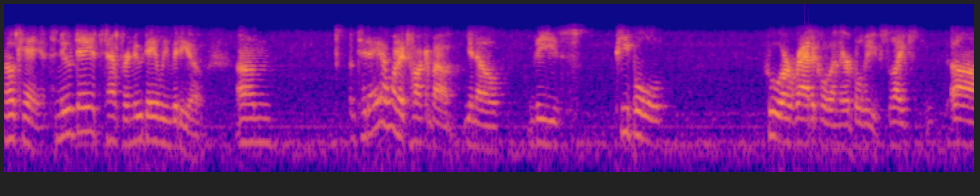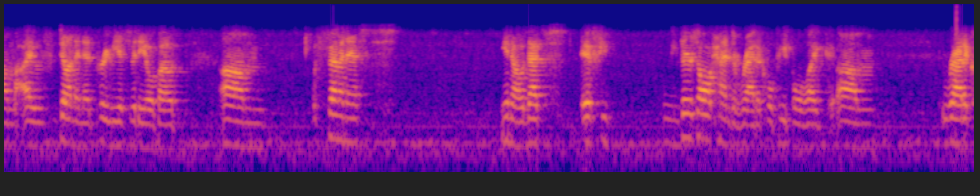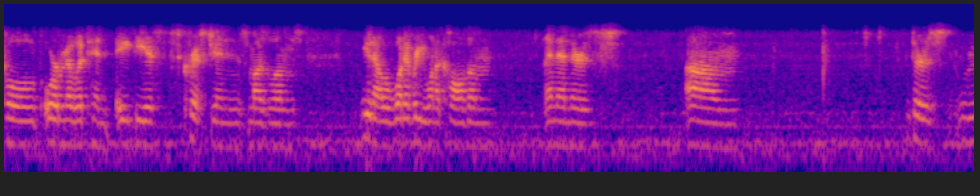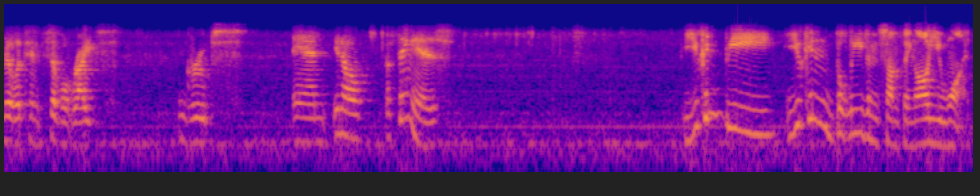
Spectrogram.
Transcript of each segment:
Okay, it's a new day. It's time for a new daily video. Um, today I want to talk about, you know, these people who are radical in their beliefs. Like, um, I've done in a previous video about um, feminists. You know, that's if you, there's all kinds of radical people like um, radical or militant atheists, Christians, Muslims you know, whatever you want to call them. And then there's um, there's militant civil rights groups. And, you know, the thing is, you can be, you can believe in something all you want.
